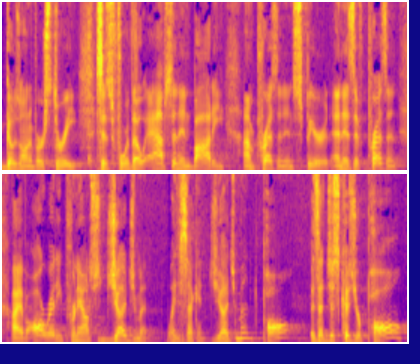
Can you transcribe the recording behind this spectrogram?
It goes on in verse 3. It says, For though absent in body, I'm present in spirit. And as if present, I have already pronounced judgment. Wait a second, judgment, Paul? Is that just because you're Paul?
